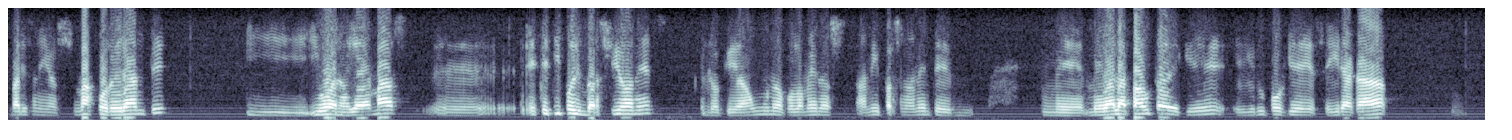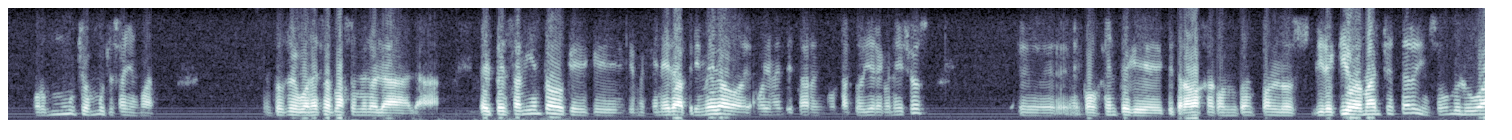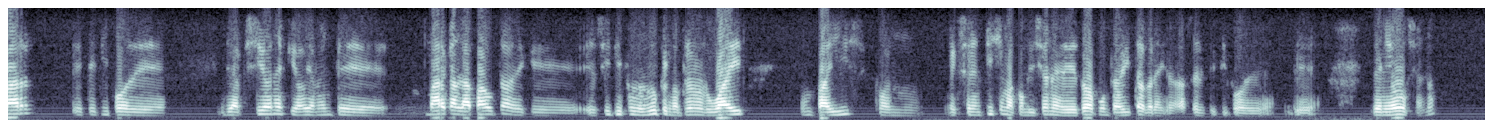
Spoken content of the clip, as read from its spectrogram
varios años más por delante y, bueno, y además eh, este tipo de inversiones, lo que a uno, por lo menos a mí personalmente, me, da la pauta de que el grupo quiere seguir acá por muchos, muchos años más. Entonces, bueno, esa es más o menos la, el pensamiento que, que, me genera primero, obviamente estar en contacto diario con ellos, eh, con gente que, trabaja con, con, los directivos de Manchester y en segundo lugar este tipo de, de acciones que obviamente marcan la pauta de que el City Football Group encontró en Uruguay un país con excelentísimas condiciones de todo punto de vista para hacer este tipo de, de negocios, ¿no?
